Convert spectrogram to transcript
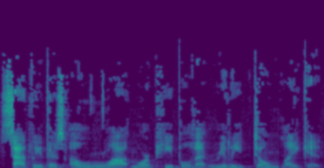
Sadly, there's a lot more people that really don't like it.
